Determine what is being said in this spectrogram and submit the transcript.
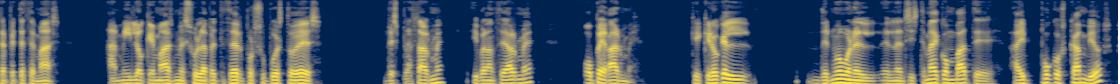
te apetece más. A mí lo que más me suele apetecer, por supuesto, es desplazarme y balancearme o pegarme. Que creo que, el, de nuevo, en el, en el sistema de combate hay pocos cambios,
